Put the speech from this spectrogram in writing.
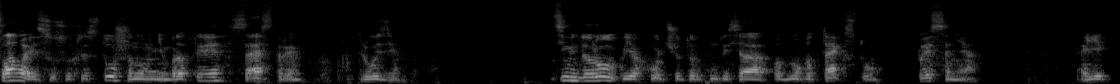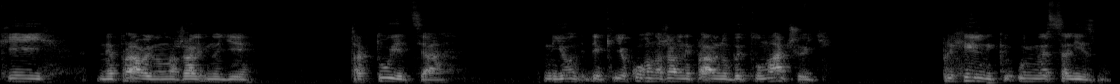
Слава Ісусу Христу, шановні брати, сестри, друзі. В цім відеоролику я хочу торкнутися одного тексту писання, який неправильно, на жаль, іноді трактується, якого, на жаль, неправильно витлумачують прихильники універсалізму,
